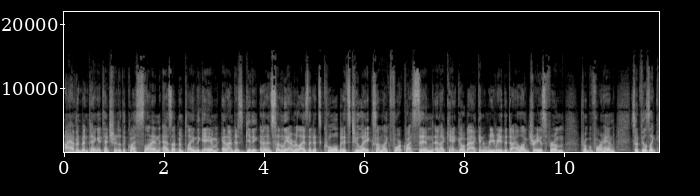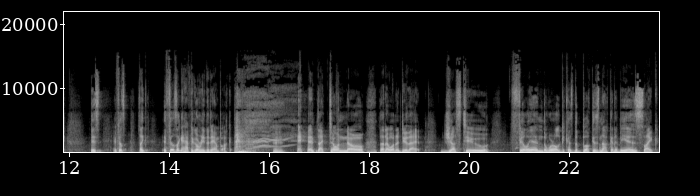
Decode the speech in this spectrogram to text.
I haven't been paying attention to the quest line as I've been playing the game, and I'm just getting. And then suddenly I realize that it's cool, but it's too late because I'm like four quests in, and I can't go back and reread the dialogue trees from from beforehand. So it feels like this. It feels like it feels like I have to go read the damn book, mm. and I don't know that I want to do that just to fill in the world because the book is not going to be as like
